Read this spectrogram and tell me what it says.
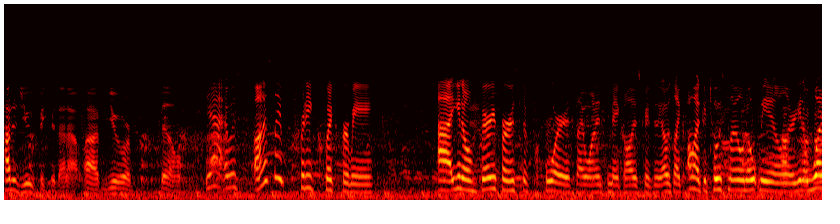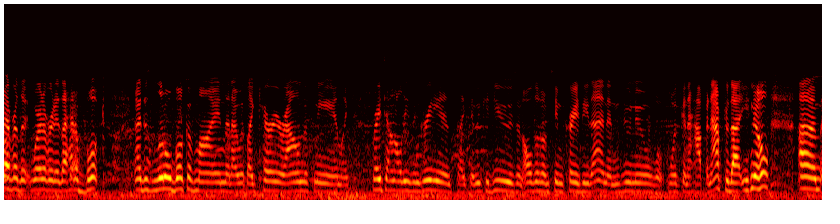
How did you figure that out? Uh, you or Bill? Yeah, it was honestly pretty quick for me. Uh, you know, very first, of course, I wanted to make all these crazy things. I was like, oh, I could toast my own oatmeal, or you know, Uh-huh. whatever the whatever it is. I had a book, and I had this little book of mine that I would like carry around with me and like write down all these ingredients like that we could use, and all of them seemed crazy then, and who knew what was going to happen after that, you know? Um,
